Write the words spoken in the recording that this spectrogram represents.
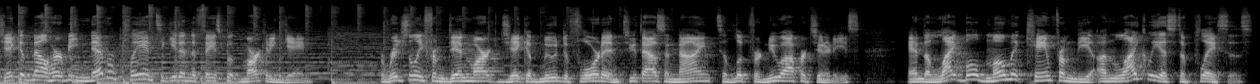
Jacob Malherbe never planned to get in the Facebook marketing game. Originally from Denmark, Jacob moved to Florida in 2009 to look for new opportunities. And the light bulb moment came from the unlikeliest of places.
